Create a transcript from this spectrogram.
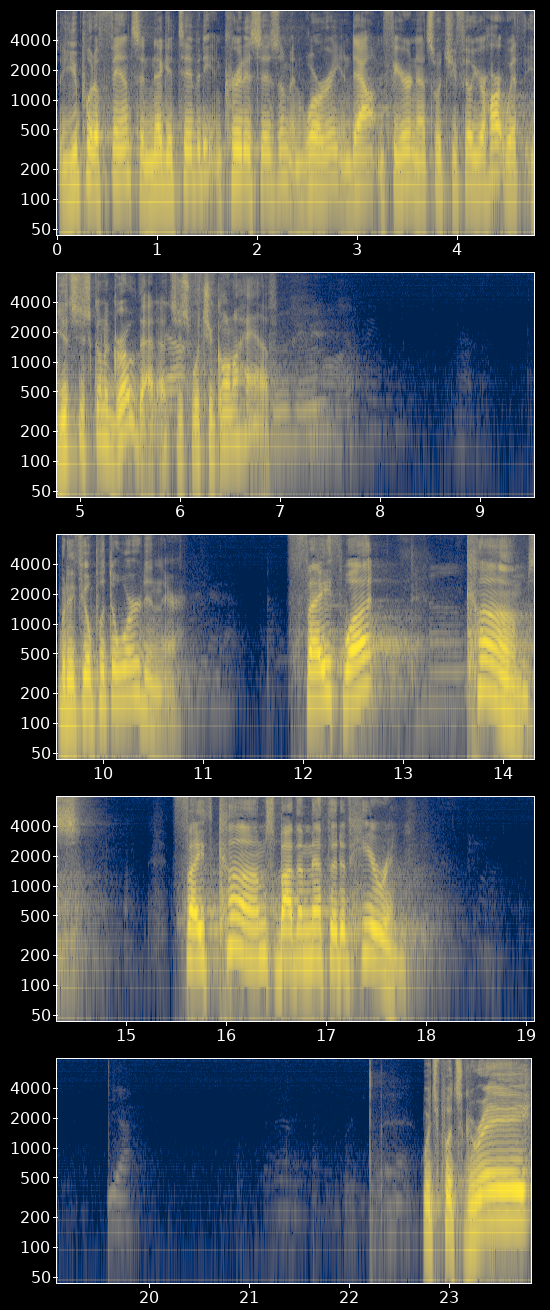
So you put offense and negativity and criticism and worry and doubt and fear, and that's what you fill your heart with. It's just going to grow that. That's just what you're going to have. But if you'll put the word in there, faith what? Comes. Faith comes by the method of hearing. Which puts great,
